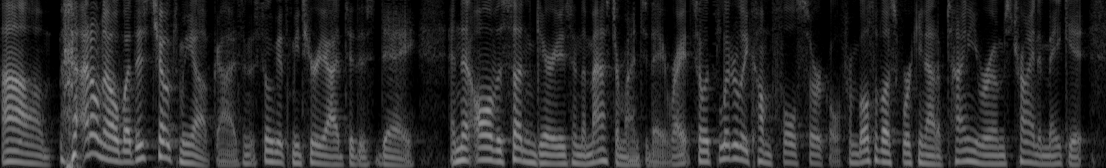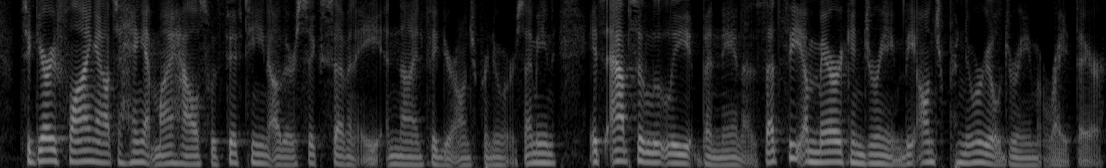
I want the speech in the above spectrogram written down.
um, I don't know, but this choked me up, guys, and it still gets me teary eyed to this day. And then all of a sudden, Gary is in the mastermind today, right? So it's literally come full circle from both of us working out of tiny rooms, trying to make it to Gary flying out to hang at my house with 15 other six, seven, eight, and nine figure entrepreneurs. I mean, it's absolutely bananas. That's the American dream, the entrepreneurial dream right there.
